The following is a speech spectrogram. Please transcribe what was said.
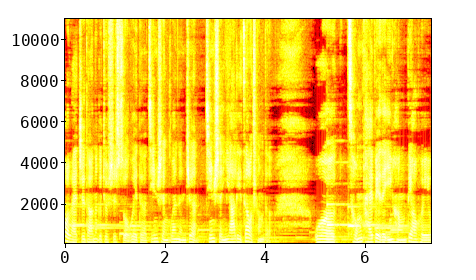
后来知道，那个就是所谓的精神官能症，精神压力造成的。我从台北的银行调回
